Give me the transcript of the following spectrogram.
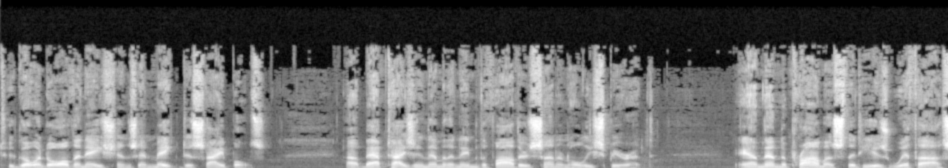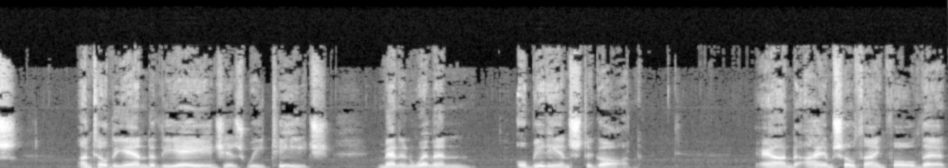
to go into all the nations and make disciples, uh, baptizing them in the name of the Father, Son, and Holy Spirit. And then the promise that he is with us until the end of the age as we teach men and women obedience to God. And I am so thankful that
